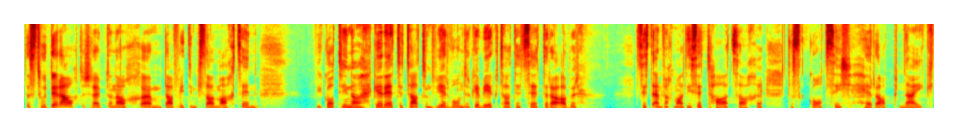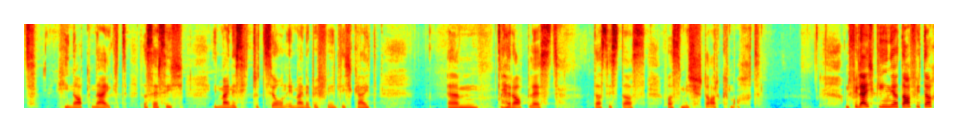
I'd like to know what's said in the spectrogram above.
das tut er auch. Das schreibt dann auch ähm, David im Psalm 18, wie Gott ihn gerettet hat und wie er Wunder gewirkt hat etc. Aber es ist einfach mal diese Tatsache, dass Gott sich herabneigt, hinabneigt, dass er sich in meine Situation, in meine Befindlichkeit ähm, herablässt. Das ist das, was mich stark macht. Und vielleicht ging ja David auch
